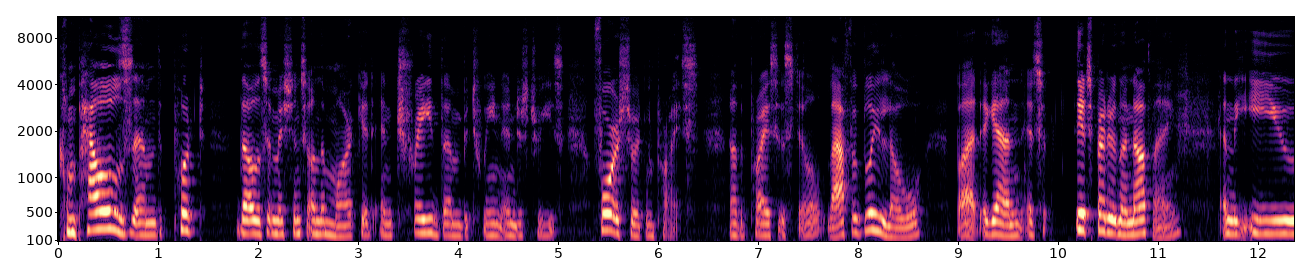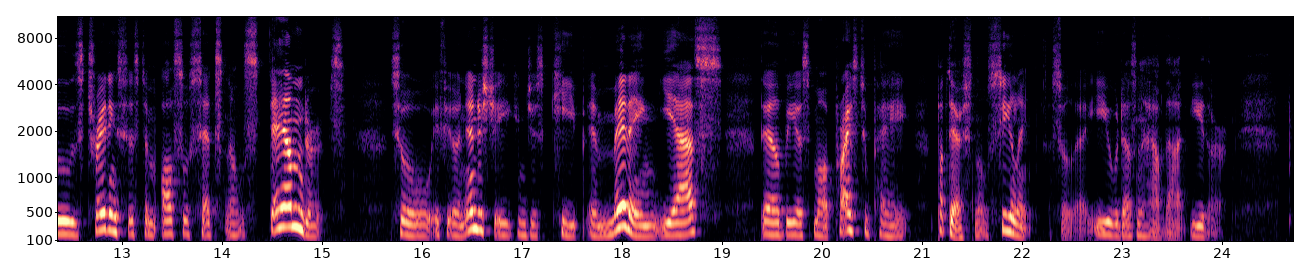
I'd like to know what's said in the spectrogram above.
compels them to put those emissions on the market and trade them between industries for a certain price. Now the price is still laughably low, but again, it's it's better than nothing. And the EU's trading system also sets no standards so if you're an industry, you can just keep emitting. Yes, there'll be a small price to pay, but there's no ceiling. So the EU doesn't have that either.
